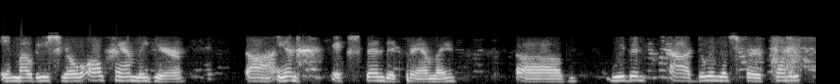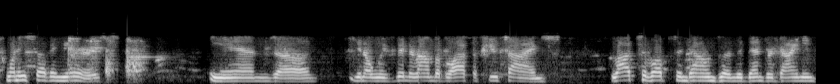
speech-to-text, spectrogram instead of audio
and Mauricio, all family here, uh, and extended family. Uh, we've been uh, doing this for 20, 27 years, and uh, you know we've been around the block a few times. Lots of ups and downs on the Denver dining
